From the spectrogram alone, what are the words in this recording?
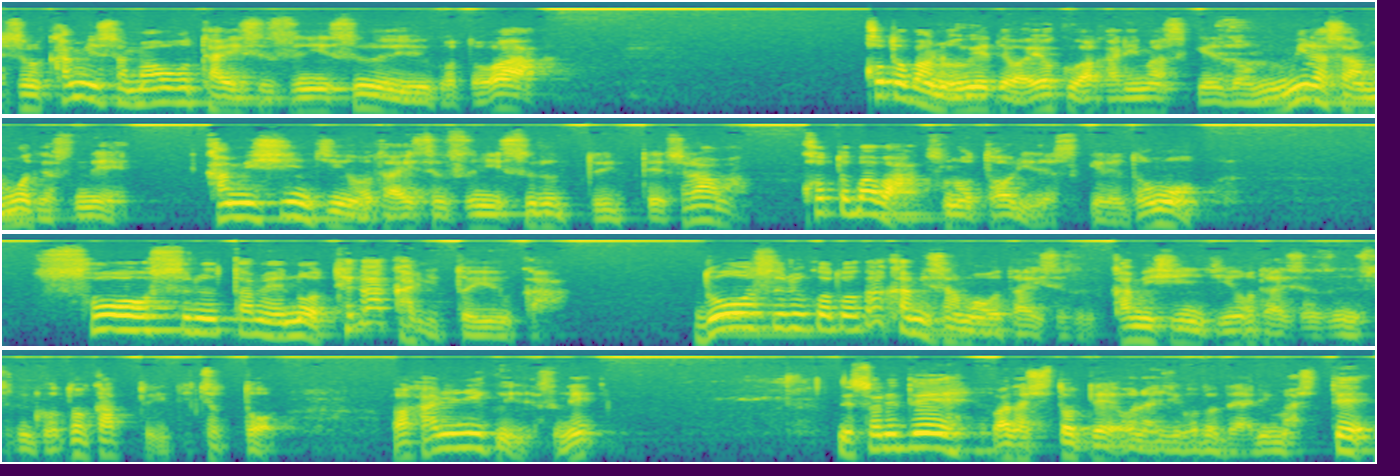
その神様を大切にするということは言葉の上ではよく分かりますけれども皆さんもですね神信心を大切にすると言ってそれは言葉はその通りですけれどもそうするための手がかりというかどうすることが神様を大切神信心を大切にすることかといってちょっと分かりにくいですね。でそれで私とて同じことでありまして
